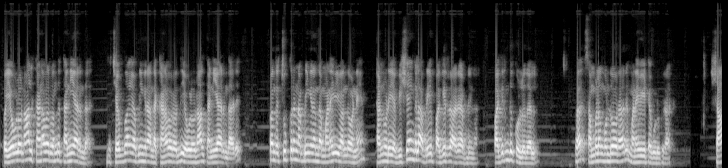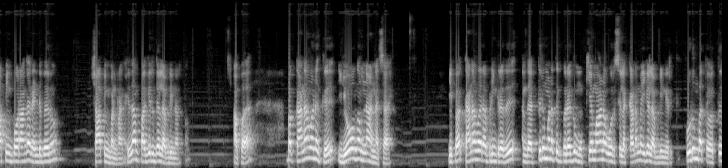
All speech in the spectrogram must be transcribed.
இப்ப எவ்வளவு நாள் கணவர் வந்து தனியா இருந்தார்? இந்த செவ்வாய் அப்படிங்கிற அந்த கணவர் வந்து எவ்வளவு நாள் தனியா இருந்தார்? இப்போ அந்த சுக்ரன் அப்படிங்கிற அந்த மனைவி வந்தோடனே தன்னுடைய விஷயங்களை அப்படியே பகிர்றாரு அப்படின்னு பகிர்ந்து கொள்ளுதல். சம்பளம் கொண்டு வர்றாரு மனைவி கிட்ட கொடுக்குறாரு. ஷாப்பிங் போறாங்க ரெண்டு பேரும் ஷாப்பிங் பண்றாங்க. இதுதான் பகிர்தல் அப்படின்னு அர்த்தம். அப்ப இப்ப கணவனுக்கு யோகம்னா என்ன சார்? இப்ப கணவர் அப்படிங்கிறது அந்த திருமணத்துக்கு பிறகு முக்கியமான ஒரு சில கடமைகள் அப்படின்னு இருக்கு. குடும்பத்தை வந்து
